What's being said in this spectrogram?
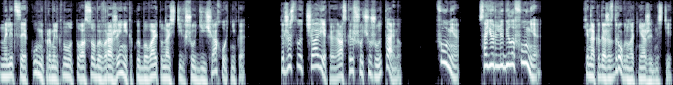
На лице Куми промелькнуло то особое выражение, какое бывает у настигшего дичь охотника. Торжествует человека, раскрывшего чужую тайну. «Фумия! Сайори любила Фумия!» Хинака даже вздрогнула от неожиданности.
